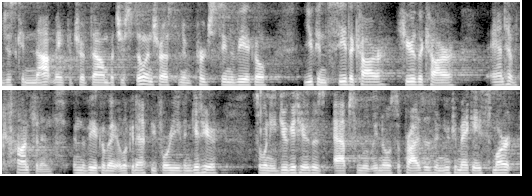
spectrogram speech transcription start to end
you just cannot make the trip down, but you're still interested in purchasing the vehicle, you can see the car, hear the car, and have confidence in the vehicle that you're looking at before you even get here. So when you do get here, there's absolutely no surprises and you can make a smart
